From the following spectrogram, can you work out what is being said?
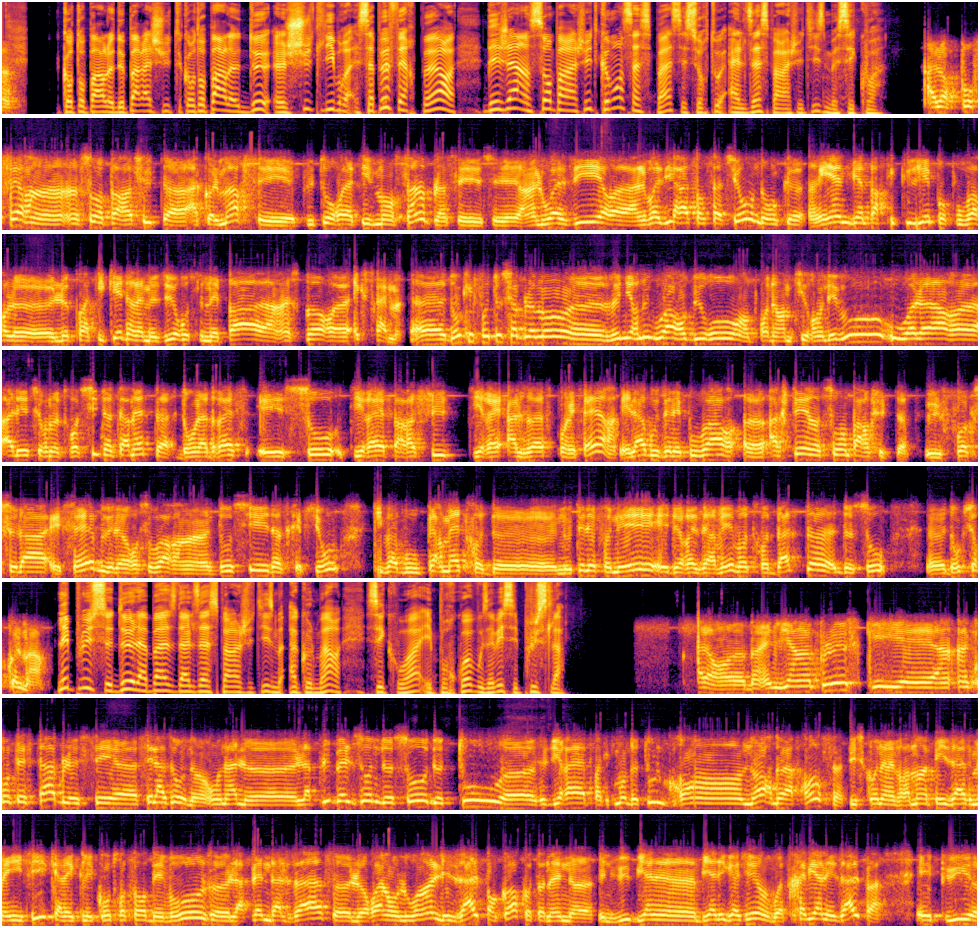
Quand on parle de parachute, quand on parle de euh, chute libre, ça peut faire peur. Déjà un saut en parachute, comment ça se passe? Et surtout Alsace Parachutisme, c'est quoi? Alors pour faire un, un, saut en parachute à, à Colmar, c'est plutôt relativement simple. Hein. C'est un loisir, un loisir à sensation, donc euh, rien de bien particulier pour pouvoir le, le, pratiquer dans la mesure où ce n'est pas un sport euh, extrême. Euh, donc il faut tout simplement euh, venir nous voir au bureau en prenant un petit rendez-vous, ou alors aller sur notre site internet dont l'adresse est saut-parachute alsace.fr et là vous allez pouvoir euh, acheter un saut en parachute. Une fois que cela est fait, vous allez recevoir un dossier d'inscription qui va vous permettre de nous téléphoner et de réserver votre date de saut euh, donc sur Colmar. Les plus de la base d'Alsace Parachutisme à Colmar, c'est quoi et pourquoi vous avez ces plus-là? Alors, euh, ben, il y a un plus qui est incontestable, c'est euh, la zone. On a le, la plus belle zone de saut de tout, euh, je dirais pratiquement de tout le grand nord de la France, puisqu'on a vraiment un paysage magnifique avec les contreforts des Vosges, la plaine d'Alsace, le Rhin au loin, les Alpes encore. Quand on a une, une vue bien bien dégagée, on voit très bien les Alpes. Et puis,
